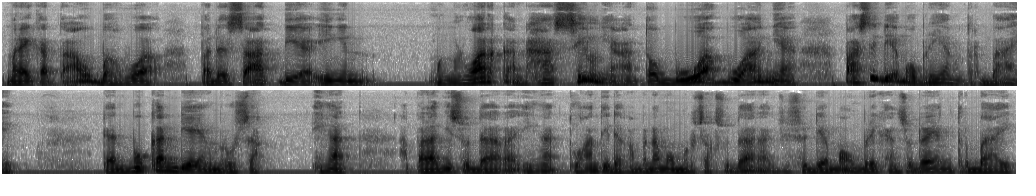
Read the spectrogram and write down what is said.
Mereka tahu bahwa pada saat dia ingin mengeluarkan hasilnya atau buah-buahnya, pasti dia mau beri yang terbaik. Dan bukan dia yang merusak. Ingat, Apalagi saudara ingat Tuhan tidak akan pernah mau merusak saudara. Justru dia mau memberikan saudara yang terbaik.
